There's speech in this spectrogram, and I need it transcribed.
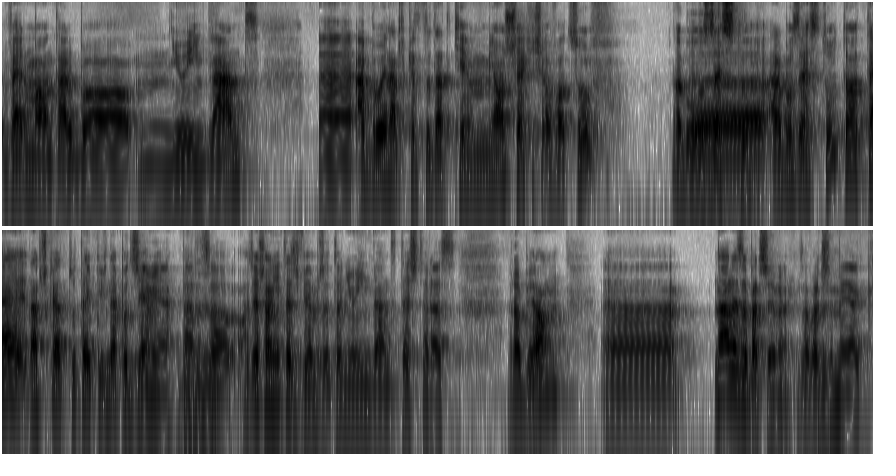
Vermont albo mm, New England, a były na przykład z dodatkiem miąższu jakichś owoców, Albo e, zestu. albo zestu, to te na przykład tutaj piwne podziemie Mhm. bardzo, chociaż oni też wiem, że to New England też teraz robią. E, no ale zobaczymy, zobaczymy Mhm. jak e,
